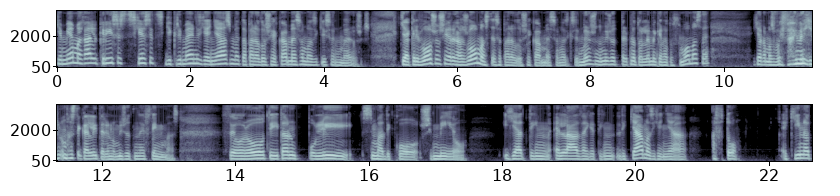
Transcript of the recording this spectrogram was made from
και μια μεγάλη κρίση στη σχέση της συγκεκριμένης γενιάς με τα παραδοσιακά μέσα μαζικής ενημέρωσης. Και ακριβώς όσοι εργαζόμαστε σε παραδοσιακά μέσα μαζικής ενημέρωσης, νομίζω ότι πρέπει να το λέμε και να το θυμόμαστε, για να μας βοηθάει να γινόμαστε καλύτεροι. Νομίζω ότι είναι ευθύνη μας. Θεωρώ ότι ήταν πολύ σημαντικό σημείο για την Ελλάδα, για την δικιά μας γενιά αυτό. Εκείνα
